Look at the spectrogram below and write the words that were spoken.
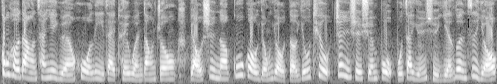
共和党参议员霍利在推文当中表示呢，Google 拥有的 YouTube 正式宣布不再允许言论自由。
